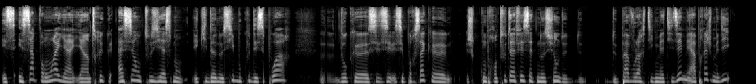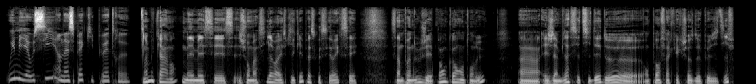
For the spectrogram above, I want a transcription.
Et, ça, pour moi, il y, a, un truc assez enthousiasmant et qui donne aussi beaucoup d'espoir. Euh, donc, euh, c'est pour ça que je comprends tout à fait cette notion de ne pas vouloir stigmatiser. Mais après, je me dis, oui, mais il y a aussi un aspect qui peut être. Euh, non, mais carrément. Mais, mais je vous remercie de l'avoir expliqué parce que c'est vrai que c'est un point de vue que je n'avais pas encore entendu. et j'aime bien cette idée de on peut en faire quelque chose de positif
